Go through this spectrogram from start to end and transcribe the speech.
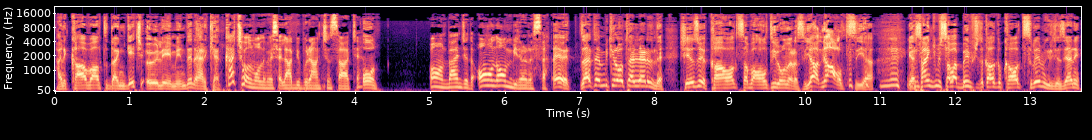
Hani kahvaltıdan geç öğle yemeğinden erken. Kaç olmalı mesela bir brunch'ın saati? 10. 10 bence de 10-11 arası. Evet zaten bir kere otellerde de şey yazıyor kahvaltı sabah 6 ile 10 arası. Ya ne 6'sı ya? ya sanki bir sabah 5.30'da kalkıp kahvaltı sıraya mı gireceğiz? Yani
